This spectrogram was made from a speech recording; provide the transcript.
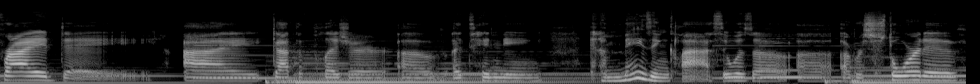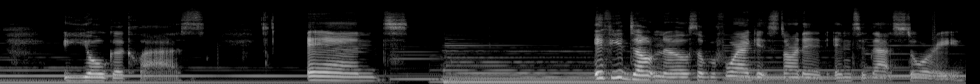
Friday, I got the pleasure of attending an amazing class. It was a, a, a restorative yoga class. And if you don't know, so before I get started into that story,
